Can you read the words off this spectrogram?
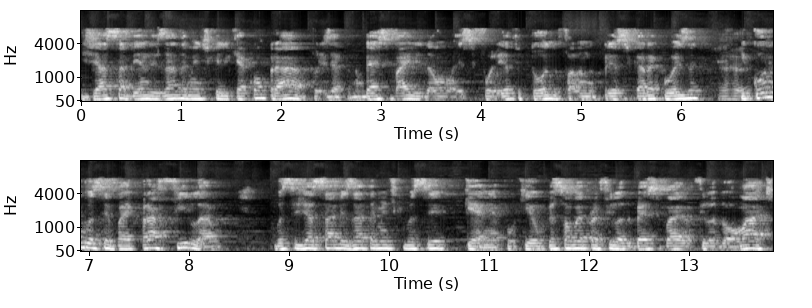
já sabendo exatamente o que ele quer comprar. Por exemplo, no Best Buy eles dão esse folheto todo falando o preço de cada coisa. Uhum. E quando você vai para a fila, você já sabe exatamente o que você quer, né? Porque o pessoal vai para a fila do Best Buy, a fila do Walmart,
